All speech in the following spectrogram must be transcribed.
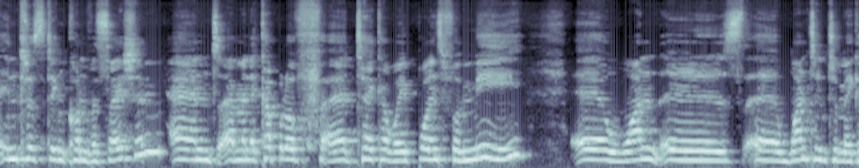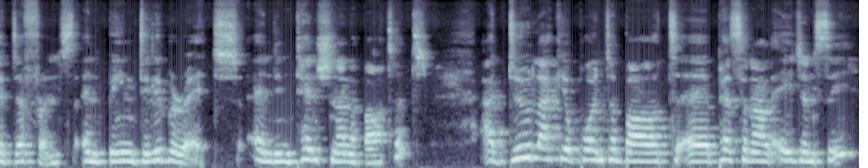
interesting conversation. And I mean, a couple of uh, takeaway points for me uh, one is uh, wanting to make a difference and being deliberate and intentional about it. I do like your point about uh, personal agency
